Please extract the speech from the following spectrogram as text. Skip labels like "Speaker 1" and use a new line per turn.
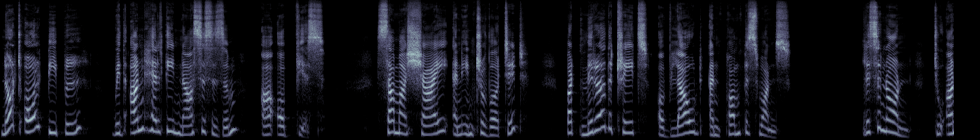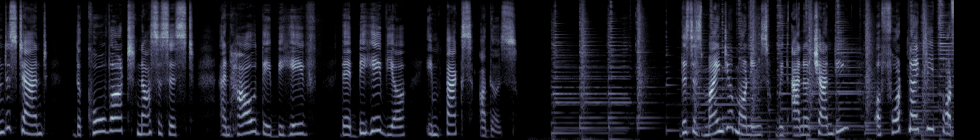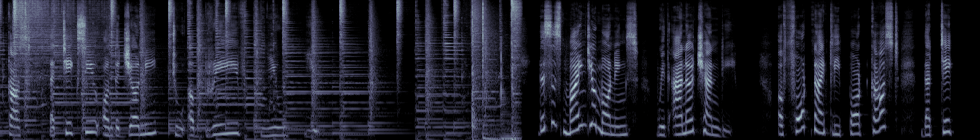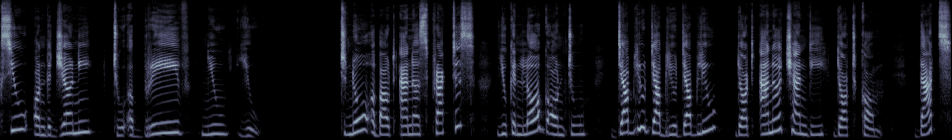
Not all people with unhealthy narcissism are obvious. Some are shy and introverted, but mirror the traits of loud and pompous ones. Listen on to understand the covert narcissist and how they behave, their behavior impacts others. This is Mind Your Mornings with Anna Chandy, a fortnightly podcast that takes you on the journey to a brave new you. This is Mind Your Mornings with Anna Chandy, a fortnightly podcast that takes you on the journey to a brave new you. To know about Anna's practice, you can log on to www.annachandy.com. That's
